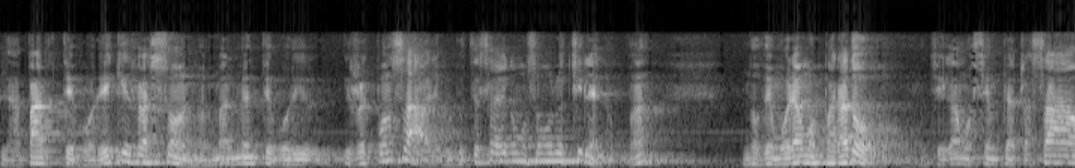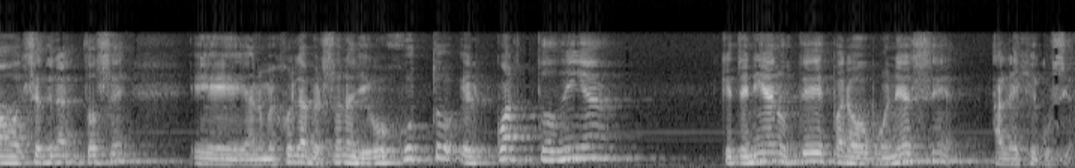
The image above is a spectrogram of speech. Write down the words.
la parte por X razón, normalmente por irresponsable, porque usted sabe cómo somos los chilenos, ¿ah? nos demoramos para todo, llegamos siempre atrasados, etc. Entonces, eh, a lo mejor la persona llegó justo el cuarto día que tenían ustedes para oponerse a la ejecución.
